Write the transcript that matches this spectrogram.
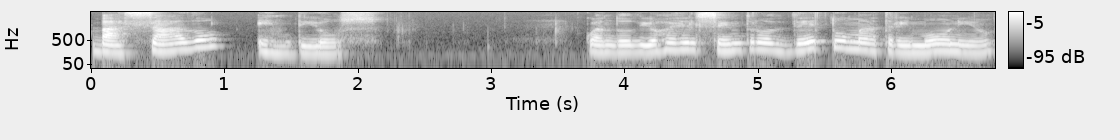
basado en Dios. Cuando Dios es el centro de tu matrimonio,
